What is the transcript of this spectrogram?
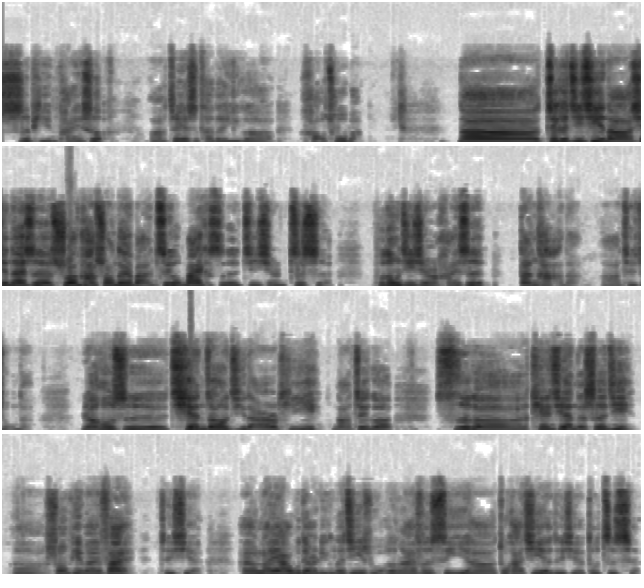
视频拍摄啊，这也是它的一个好处吧。那这个机器呢，现在是双卡双待版，只有 Max 机型支持，普通机型还是单卡的啊这种的。然后是千兆级的 LTE，那这个四个天线的设计啊，双频 WiFi 这些。还有蓝牙五点零的技术，NFC 啊、读卡器啊这些都支持，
